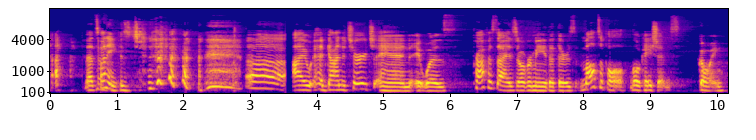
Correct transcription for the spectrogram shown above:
That's funny because uh, I had gone to church and it was prophesized over me that there's multiple locations going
